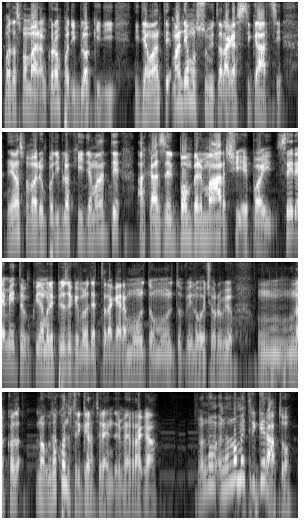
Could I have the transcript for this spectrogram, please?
Vado a spammare ancora un po' di blocchi di, di, diamante. Ma andiamo subito raga sti cazzi. Andiamo a spammare un po' di blocchi di diamante A casa del bomber marci E poi seriamente concludiamo l'episodio che ve l'ho detto raga Era molto molto veloce Proprio un, una cosa No da quando ho triggerato l'enderman raga? Non l'ho mai triggerato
